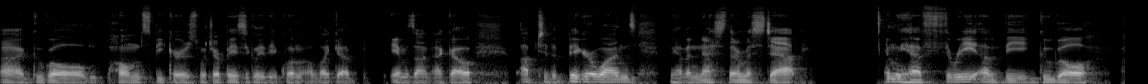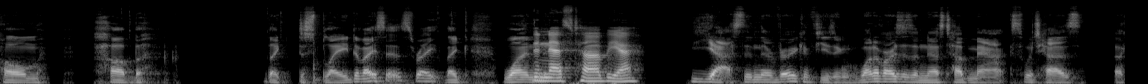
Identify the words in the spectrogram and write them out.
uh, google home speakers which are basically the equivalent of like a amazon echo up to the bigger ones we have a nest thermostat and we have three of the Google Home Hub like display devices, right? Like one The Nest Hub. Yeah. Yes, and they're very confusing. One of ours is a Nest Hub Max, which has a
